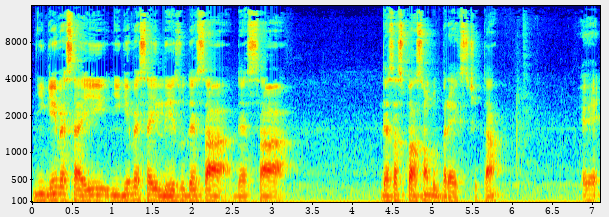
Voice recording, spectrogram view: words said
Ninguém vai sair, ninguém vai sair leso dessa, dessa, dessa situação do Brexit, tá? É,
